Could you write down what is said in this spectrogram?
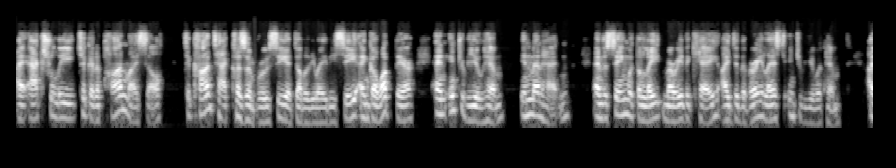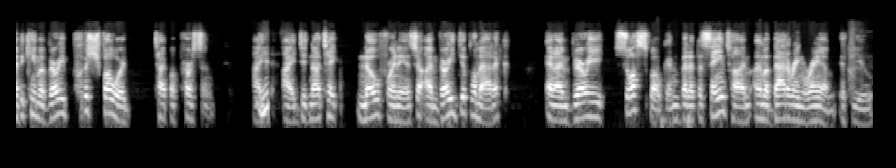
I actually took it upon myself to contact cousin Brucey at WABC and go up there and interview him in Manhattan. And the same with the late Murray the K. I did the very last interview with him. I became a very push forward type of person. I, yes. I did not take no for an answer. I'm very diplomatic and I'm very soft spoken, but at the same time, I'm a battering ram, if you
